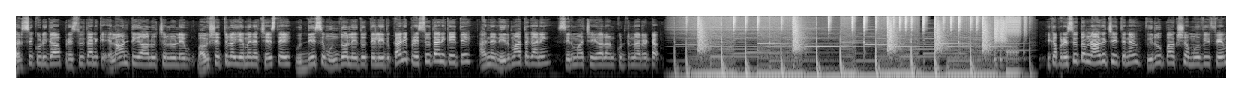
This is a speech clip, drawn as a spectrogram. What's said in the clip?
దర్శకుడిగా ప్రస్తుతానికి ఎలాంటి ఆలోచనలు లేవు. భవిష్యత్తులో ఏమైనా చేస్తే ఉద్దేశం ఉందో లేదో తెలియదు కానీ ప్రస్తుతానికైతే ఆయన నిర్మాతగానే సినిమా చేయాలనుకుంటున్నారట. ఇక ప్రస్తుతం నాగ చైతన్య విరూపాక్ష మూవీ ఫేమ్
